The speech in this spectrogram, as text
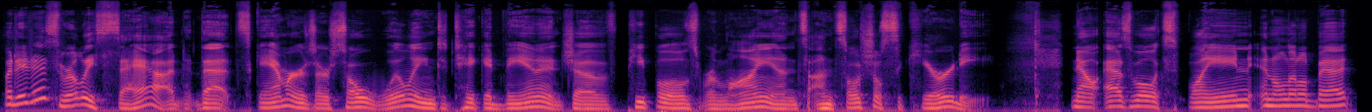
But it is really sad that scammers are so willing to take advantage of people's reliance on Social Security. Now, as we'll explain in a little bit,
